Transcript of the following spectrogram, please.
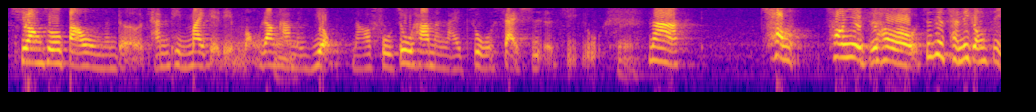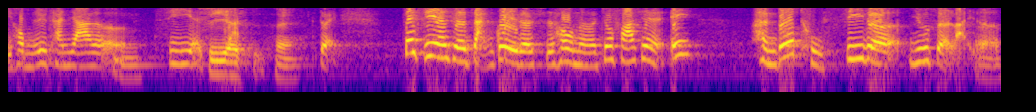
希望说把我们的产品卖给联盟，让他们用，然后辅助他们来做赛事的记录。对。那创创业之后，就是成立公司以后，我们就去参加了 CES。CES 对。对。在 CES 的展柜的时候呢，就发现哎，很多土 C 的 user 来了。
